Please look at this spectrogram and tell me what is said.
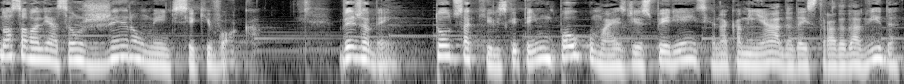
nossa avaliação geralmente se equivoca. Veja bem, Todos aqueles que têm um pouco mais de experiência na caminhada da estrada da vida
